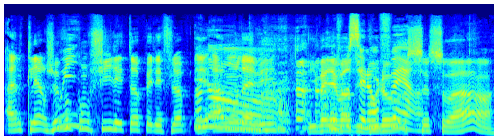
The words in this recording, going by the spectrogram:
Anne-Claire, je Oui. vous confie les tops et les flops Oh et à mon avis, il va y avoir du boulot ce soir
